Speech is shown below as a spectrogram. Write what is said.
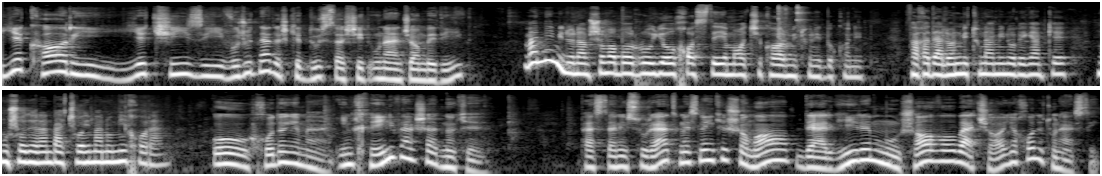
یه کاری، یه چیزی وجود نداشت که دوست داشتید اون انجام بدید؟ من نمی‌دونم شما با رویا و خواسته ما چه کار می‌تونید بکنید. فقط الان می‌تونم اینو بگم که موشا دارن بچه های منو می‌خورن. اوه خدای من این خیلی وحشتناکه. پس در این صورت مثل اینکه شما درگیر موشا و بچه های خودتون هستید.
